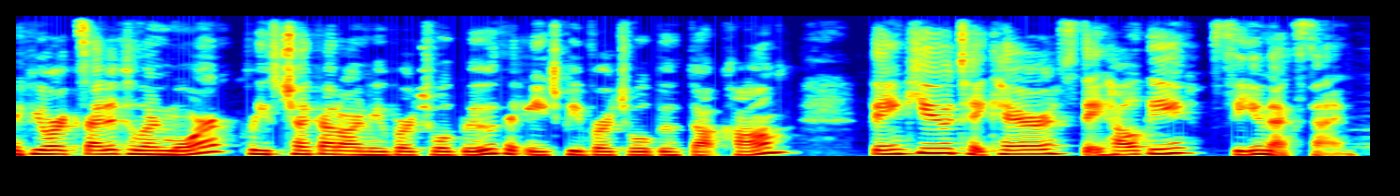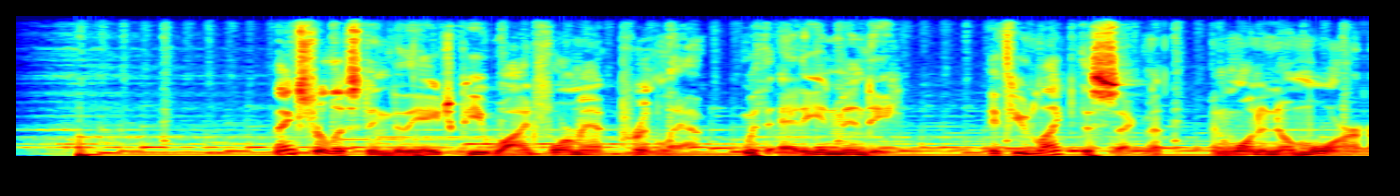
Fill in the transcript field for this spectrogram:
If you are excited to learn more, please check out our new virtual booth at hpvirtualbooth.com. Thank you, take care, stay healthy, see you next time. Thanks for listening to the HP Wide Format Print Lab with Eddie and Mindy. If you liked this segment and want to know more,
